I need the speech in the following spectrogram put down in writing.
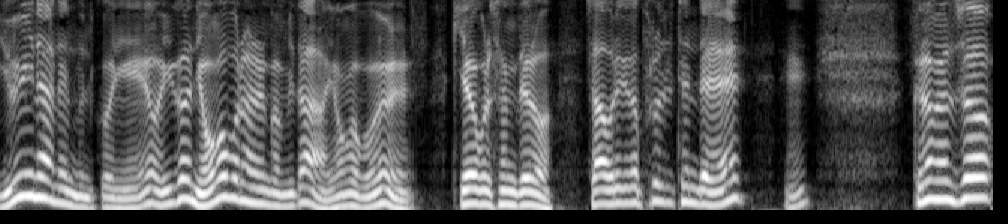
유인하는 문건이에요. 이건 영업을 하는 겁니다. 영업을. 기업을 상대로 자 우리가 풀어줄 텐데 예? 그러면서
